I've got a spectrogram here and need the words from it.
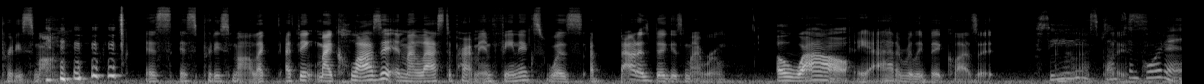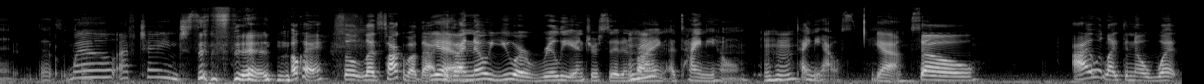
pretty small. it's it's pretty small. Like I think my closet in my last apartment in Phoenix was about as big as my room. oh wow. Yeah, I had a really big closet. See, that's place. important. That's Well, I've changed since then. Okay, so let's talk about that because Yeah. I know you are really interested in buying a tiny home, Mhm. tiny house. Yeah. So, I would like to know what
